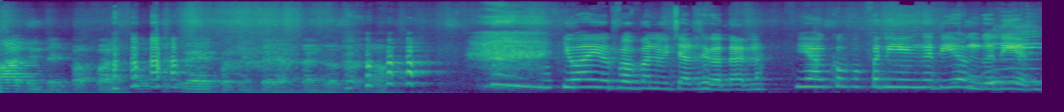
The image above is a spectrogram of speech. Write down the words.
ಮಾತಿಂತಡಿ ಪಪ್ಪ ಕೊಟ್ಟಿಂತಡಿ ಅಂತಂದ್ರು ಇವ ಇವ್ರ ಪಪ್ಪನ ವಿಚಾರಿಸ್ಕೊತಾನ ಯಾಕೋ ಪಪ್ಪ ನೀ ಹೆಂಗದಿ ಹಂಗದಿ ಅಂತ.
